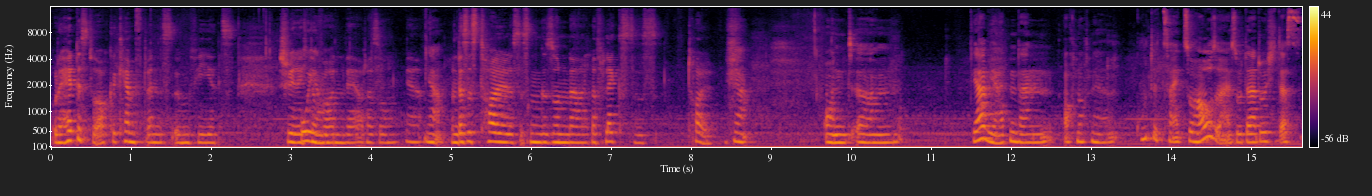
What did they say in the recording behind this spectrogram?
oder hättest du auch gekämpft, wenn es irgendwie jetzt schwierig oh, ja. geworden wäre oder so. Ja. ja. Und das ist toll, das ist ein gesunder Reflex, das ist toll. Ja. Und ähm, ja, wir hatten dann auch noch eine gute Zeit zu Hause. Also dadurch, dass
